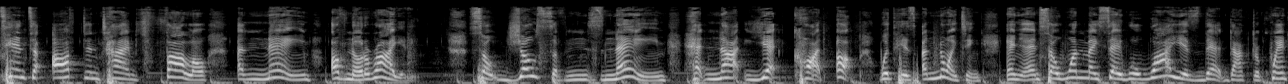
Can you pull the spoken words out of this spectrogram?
tend to oftentimes follow a name of notoriety. So Joseph's name had not yet caught up with his anointing. And, and so one may say, well, why is that, Dr. Quinn?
